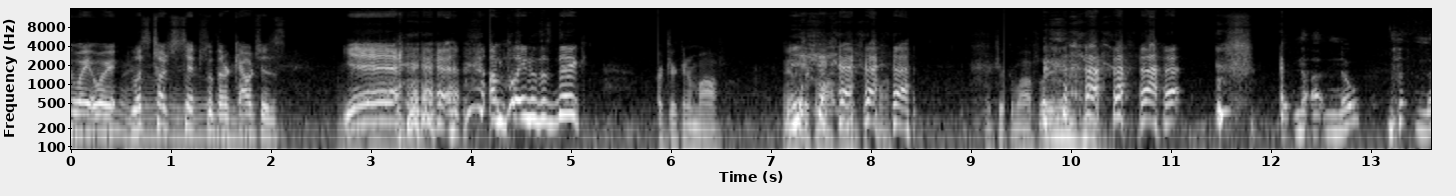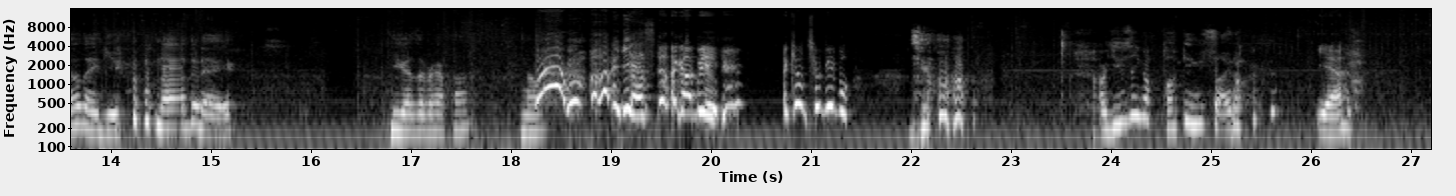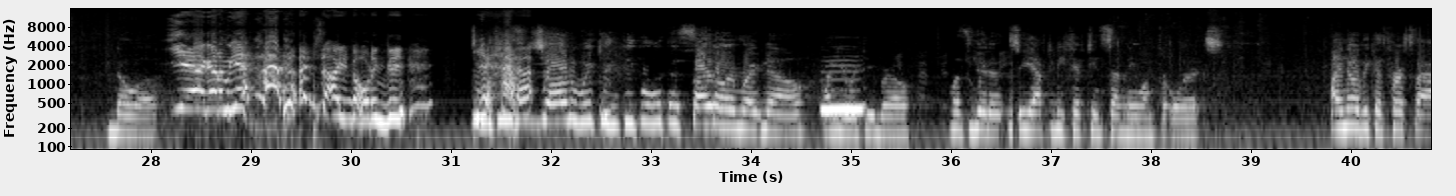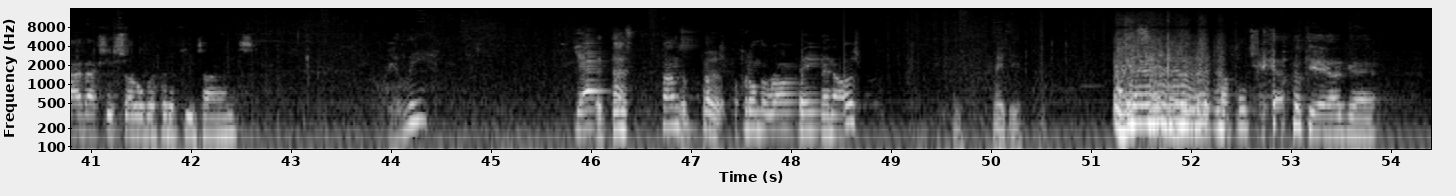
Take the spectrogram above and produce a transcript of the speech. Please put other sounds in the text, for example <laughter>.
Wait, wait. Let's touch tips with our couches. Yeah! <laughs> I'm playing with his dick! Start jerking him off. I'm gonna jerk him off. I'm gonna jerk him off. I'm gonna jerk him off. Let No, uh, nope. <laughs> no, thank you. <laughs> Not today. You guys ever have fun? No. yes! I got B! I killed two people! Are you using a fucking sidearm? Yeah. Noah. Yeah, I got him again! <laughs> I'm sorry, I'm holding B! Dude, Yeah! he's <laughs> John Wicking people with his sidearm right now. I'm here with you, bro. Let's get it. So you have to be 1571 for Oryx. I know because personally I've actually struggled with it a few times. Really? Yeah, It does- sometimes but- I'll put on the wrong thing and I'll Maybe. I guess I <laughs> a couple. Okay, okay.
